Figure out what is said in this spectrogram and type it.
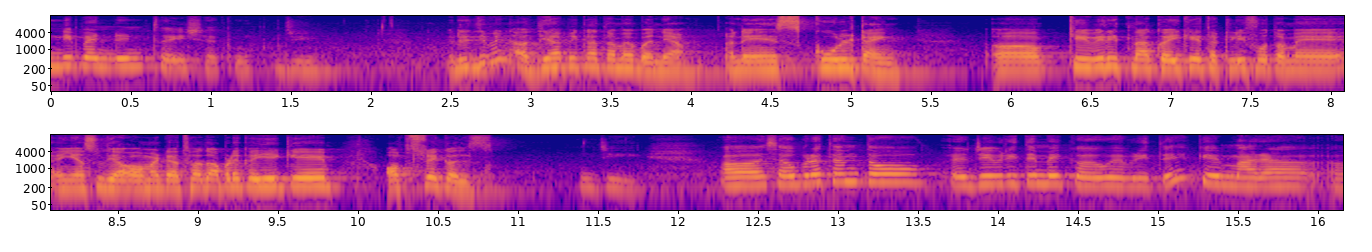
ઇન્ડિપેન્ડન્ટ થઈ શકું. જી. રિધિબેન અધ્યાપિકા તમે બન્યા અને સ્કૂલ ટાઈમ કેવી રીતના કઈ કઈ તકલીફો તમે અહીંયા સુધી આવવા માટે અથવા તો આપણે કહીએ કે ઓબ્સ્ટેકલ્સ જી. સૌપ્રથમ તો જેવી રીતે મેં કહ્યું એવી રીતે કે મારા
